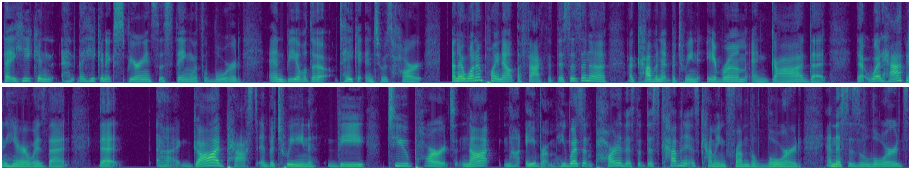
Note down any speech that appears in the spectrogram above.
that he can that he can experience this thing with the Lord and be able to take it into his heart. And I want to point out the fact that this isn't a, a covenant between Abram and God, that that what happened here was that that uh, God passed in between the two parts, not not Abram. He wasn't part of this. That this covenant is coming from the Lord, and this is the Lord's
